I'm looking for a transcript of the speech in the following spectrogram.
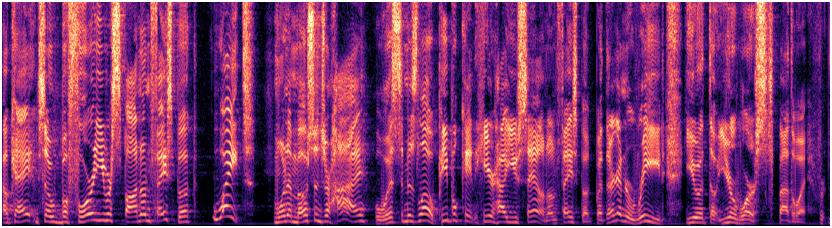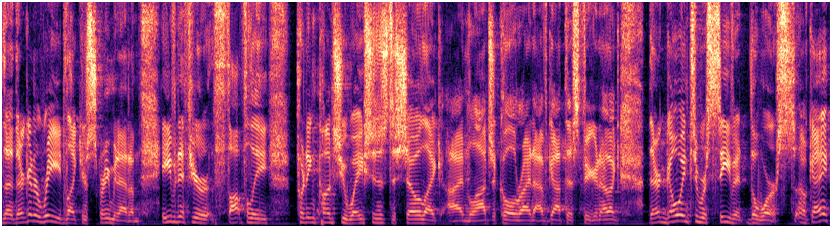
Okay, so before you respond on Facebook, wait. When emotions are high, wisdom is low. People can't hear how you sound on Facebook, but they're going to read you at the, your worst, by the way. They're going to read like you're screaming at them, even if you're thoughtfully putting punctuations to show like I'm logical, right? I've got this figured out. Like they're going to receive it the worst, okay?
